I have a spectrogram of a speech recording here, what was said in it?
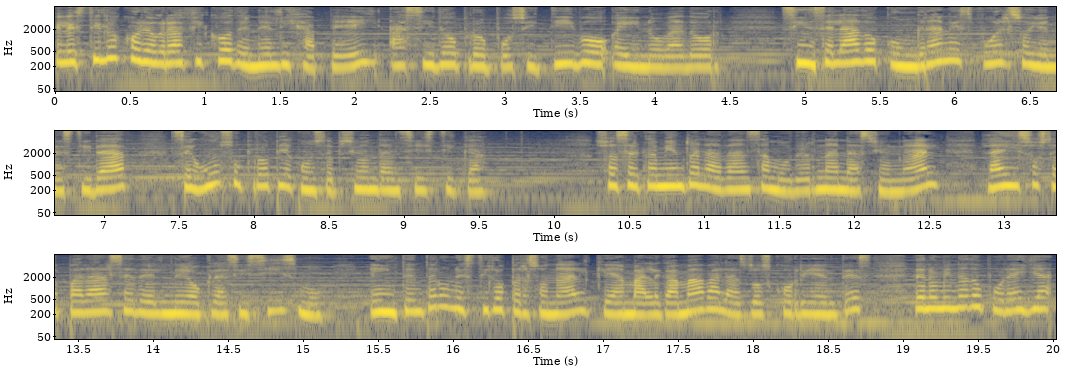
El estilo coreográfico de Nelly Japey ha sido propositivo e innovador, cincelado con gran esfuerzo y honestidad según su propia concepción dancística. Su acercamiento a la danza moderna nacional la hizo separarse del neoclasicismo e intentar un estilo personal que amalgamaba las dos corrientes, denominado por ella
